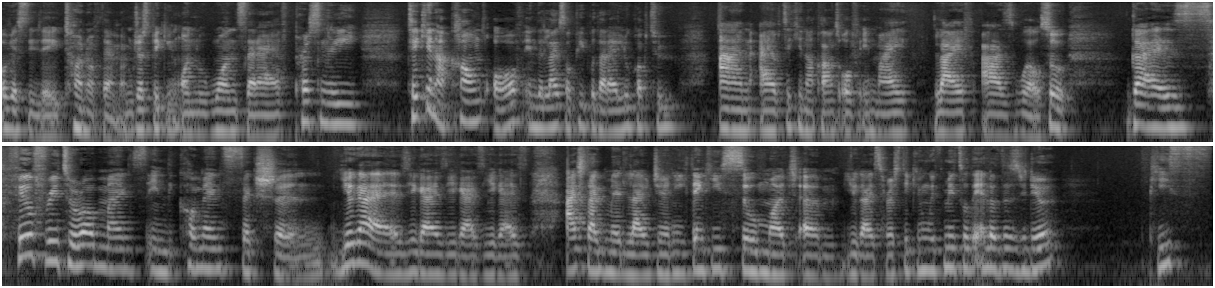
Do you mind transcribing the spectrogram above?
obviously there are a ton of them. I'm just picking on the ones that i have personally taken account of in the lives of people that i look up to and i have taken account of in my life as well. So guys feel free to rub minds in the comments section. You guys you guys you guys you guys. Hashtag midlife journey. Thank you so much um you guys for sticking with me till the end of this video. Peace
